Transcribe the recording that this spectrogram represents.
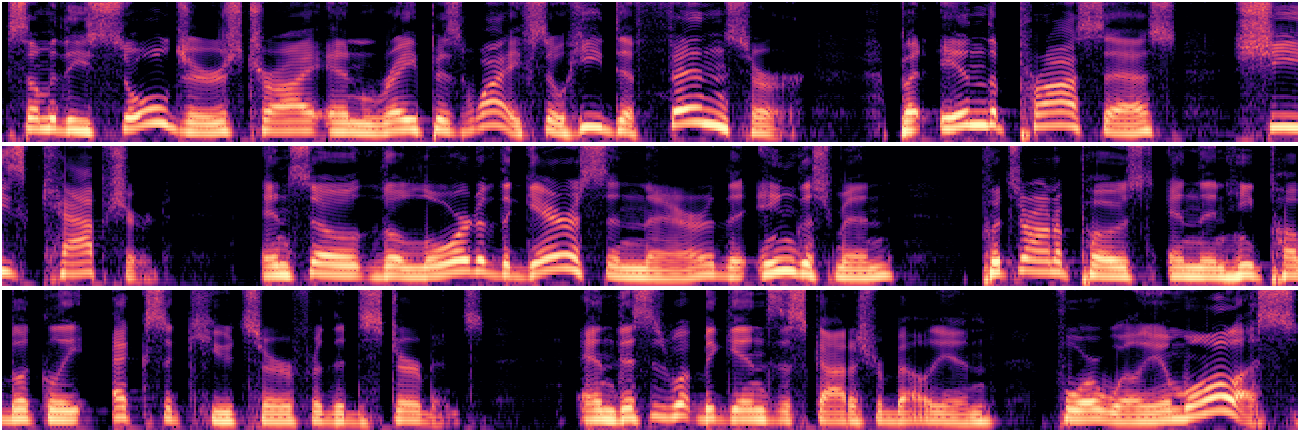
some of these soldiers try and rape his wife. So he defends her. But in the process, she's captured. And so the lord of the garrison there, the Englishman, puts her on a post and then he publicly executes her for the disturbance. And this is what begins the Scottish Rebellion for William Wallace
